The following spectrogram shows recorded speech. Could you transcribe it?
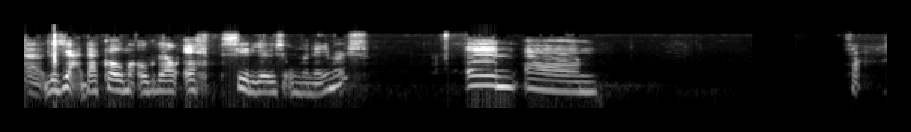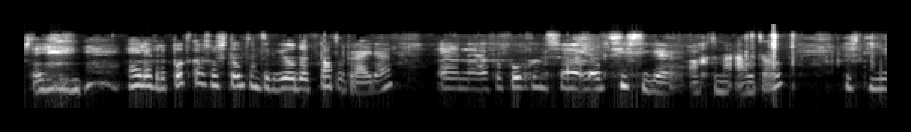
Uh, dus ja, daar komen ook wel echt serieuze ondernemers. En um, zo, heel even de podcast gestopt, want ik wilde het pad oprijden. En uh, vervolgens uh, loopt Sissy uh, achter mijn auto. Dus die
